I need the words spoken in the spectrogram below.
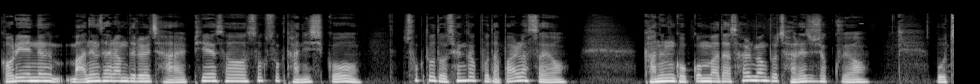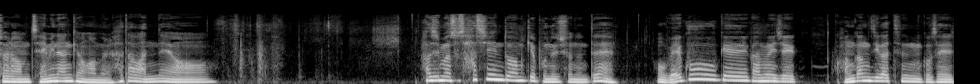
거리에 있는 많은 사람들을 잘 피해서 쏙쏙 다니시고 속도도 생각보다 빨랐어요. 가는 곳곳마다 설명도 잘 해주셨고요. 모처럼 재미난 경험을 하다 왔네요. 하시면서 사진도 함께 보내주셨는데 어, 외국에 가면 이제 관광지 같은 곳에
